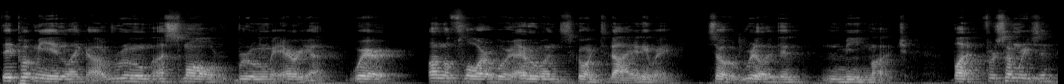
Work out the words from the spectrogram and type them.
they put me in like a room, a small room area where on the floor where everyone's going to die anyway. So it really didn't mean much. But for some reason,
